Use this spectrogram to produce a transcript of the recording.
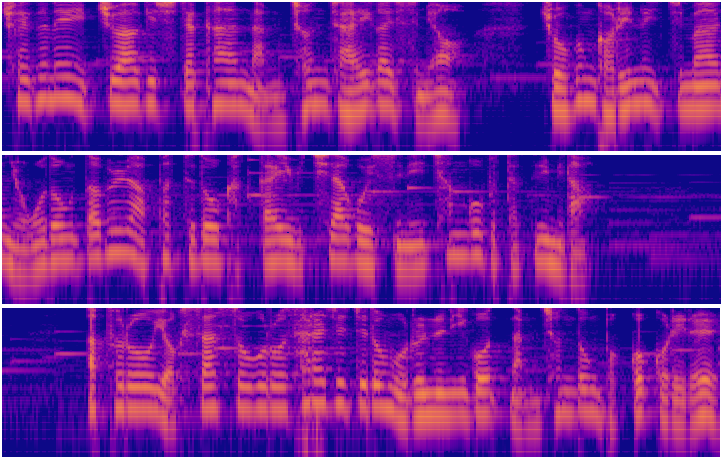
최근에 입주하기 시작한 남천자이가 있으며 조금 거리는 있지만 용호동 W 아파트도 가까이 위치하고 있으니 참고 부탁드립니다. 앞으로 역사 속으로 사라질지도 모르는 이곳 남천동 벚꽃거리를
